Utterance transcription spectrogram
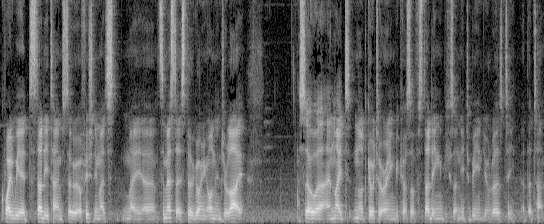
quite weird study times. So officially, my my uh, semester is still going on in July. So uh, I might not go to O-ringen because of studying because I need to be in university at that time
